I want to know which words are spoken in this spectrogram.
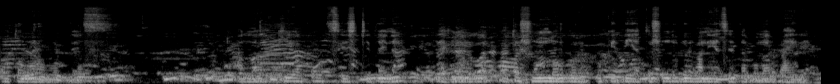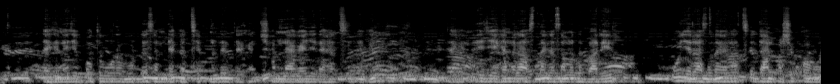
কত বড় বট গাছ। আল্লাহ কি অপর সৃষ্টি, তাই না? দেখেন আল্লাহ কত সুন্দর করে প্রকৃতি এত সুন্দর করে বানিয়েছে তা বলার বাইরে। দেখেন এই যে কত বড় বট গাছ আমি দেখাচ্ছি আপনাদের, দেখেন সামনে আগায় যে দেখাচ্ছি, দেখেন। দেখেন এই যে এখানে রাস্তা গেছে আমাদের বাড়ির, ওই যে রাস্তা দেখা যাচ্ছে ডান পাশে কবর,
